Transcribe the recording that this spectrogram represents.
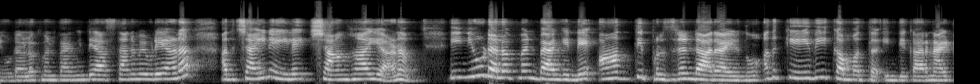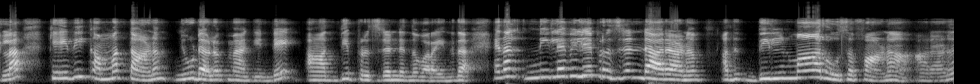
ന്യൂ ഡെവലപ്മെന്റ് ബാങ്കിന്റെ ആസ്ഥാനം എവിടെയാണ്? അത് ചൈനയിലെ ഷാങ്ഹായി ആണ് ഈ ന്യൂ ഡെവലപ്മെന്റ് ബാങ്കിന്റെ ആദ്യ പ്രസിഡന്റ് ആരായിരുന്നു? അത് കെ വി കമ്മത്ത് ഇന്ത്യക്കാരനായിട്ടുള്ള കെ വി കമ്മത്താണ് ന്യൂ ഡെവലപ്മെന്റ് ബാങ്കിന്റെ ആദ്യ പ്രസിഡന്റ് എന്ന് പറയുന്നത്. എന്നാൽ നിലവിലെ പ്രസിഡന്റ് ആരാണ്? അത് ദിൽമ റൂസഫ് ആണ് ആരാണ്?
